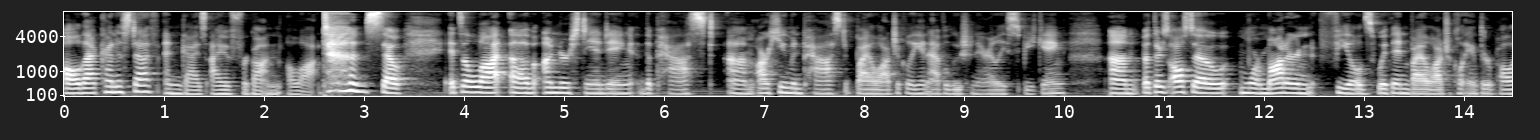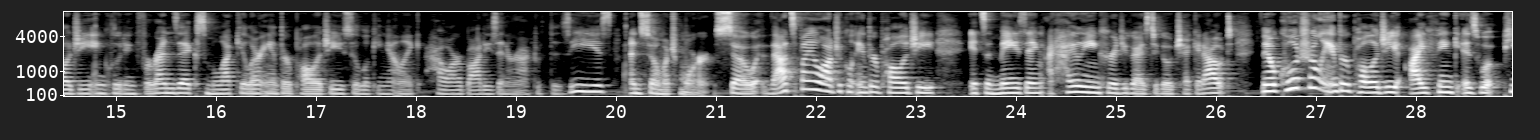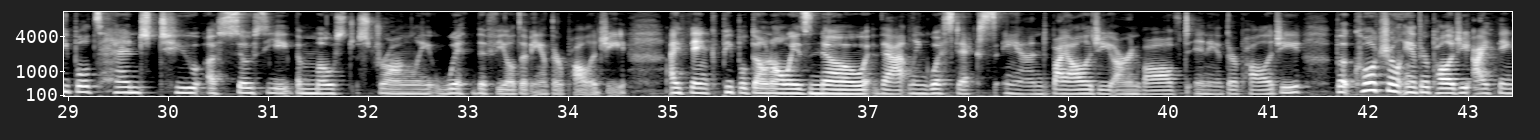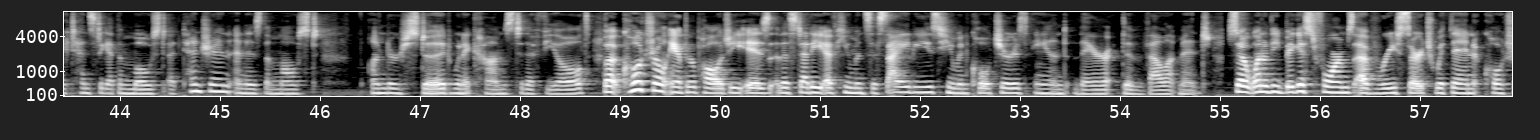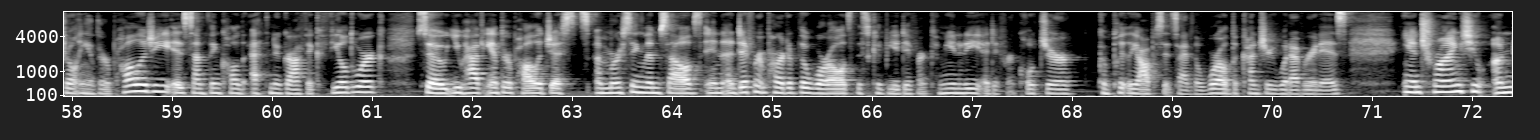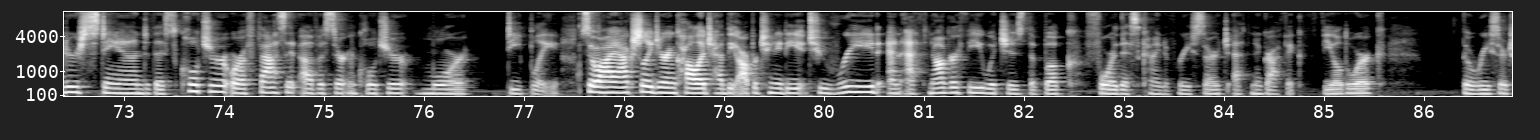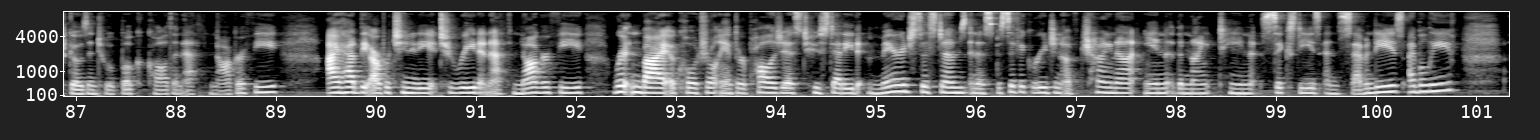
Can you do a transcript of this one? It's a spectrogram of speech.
all that kind of stuff. And guys, I have forgotten a lot. so it's a lot of understanding the past, um, our human past, biologically and evolutionarily speaking. Um, but there's also more modern fields within biological anthropology, including forensics, molecular anthropology, so looking at like how our bodies interact with disease, and so much more. So that's biological anthropology. It's amazing. I highly encourage you guys to go check it out. Now, cultural anthropology, I think, is what people tend to associate the most strongly with the field of anthropology. I think people don't always know that linguistics and biology are involved in anthropology, but cultural anthropology, I think, tends to get the most attention and is the most understood when it comes to the field. But cultural anthropology is the study of human societies, human cultures, and their development. So, one of the biggest forms of research within cultural anthropology is something called ethnographic fieldwork. So, you have anthropologists immersing themselves in a different part of the world. This could be a different community, a different culture, completely opposite side of the world, the country, whatever it is and trying to understand this culture or a facet of a certain culture more deeply. So, I actually during college had the opportunity to read an ethnography, which is the book for this kind of research, ethnographic fieldwork. The research goes into a book called an ethnography. I had the opportunity to read an ethnography written by a cultural anthropologist who studied marriage systems in a specific region of China in the 1960s and 70s, I believe.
